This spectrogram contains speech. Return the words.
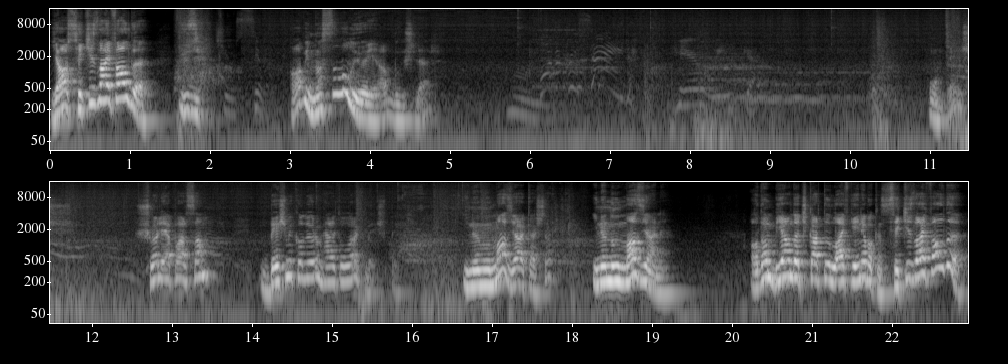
Ya 8 life aldı. 100... Abi nasıl oluyor ya bu işler? Go. 15. Şöyle yaparsam 5 mi kalıyorum health olarak 5. İnanılmaz ya arkadaşlar. İnanılmaz yani. Adam bir anda çıkarttığı life gain'e bakın. 8 life aldı.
